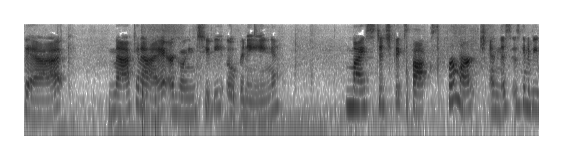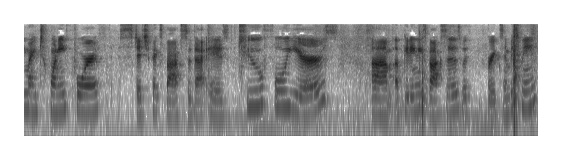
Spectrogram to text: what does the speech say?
back. Mac and I are going to be opening my Stitch Fix box for March, and this is going to be my 24th Stitch Fix box, so that is two full years um, of getting these boxes with breaks in between.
